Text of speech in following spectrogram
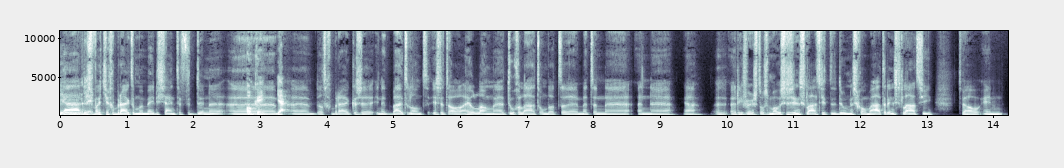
ja, dus wat je gebruikt om een medicijn te verdunnen. Okay, ja. dat gebruiken ze in het buitenland. Is het al heel lang toegelaten om dat met een, een, ja, een reverse osmosis installatie te doen. Een schoon waterinstallatie. Terwijl in,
